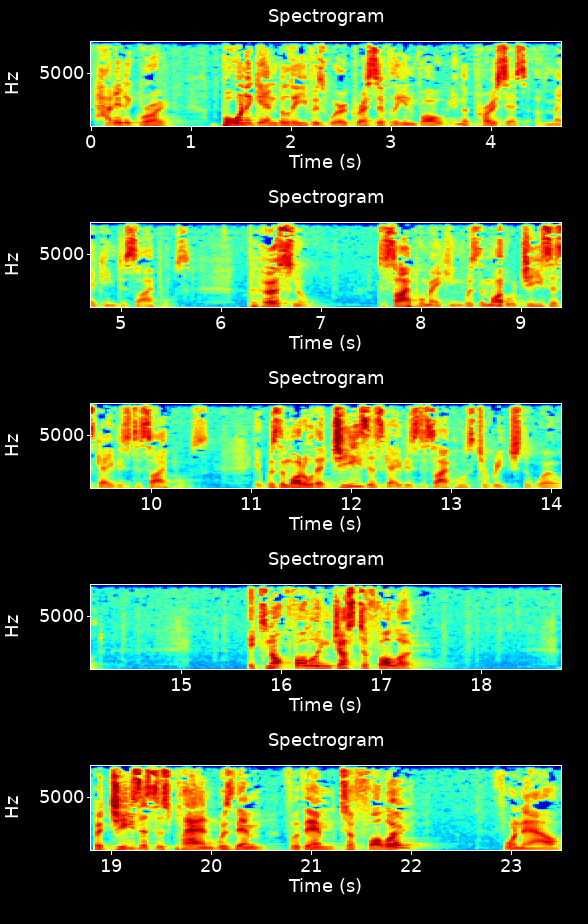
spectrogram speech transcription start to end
How did it grow? Born again believers were aggressively involved in the process of making disciples. Personal disciple making was the model Jesus gave his disciples. It was the model that Jesus gave his disciples to reach the world. It's not following just to follow. But Jesus' plan was them for them to follow for now,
